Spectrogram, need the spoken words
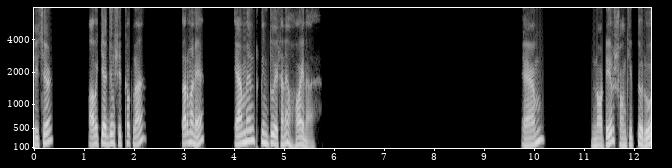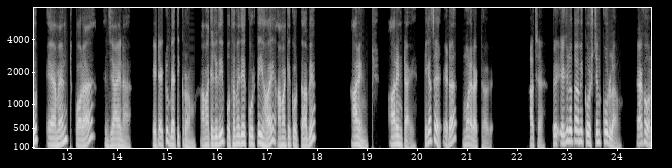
টিচার আমি কি একজন শিক্ষক না? তার মানে অ্যামেন্ট কিন্তু এখানে হয় না। অ্যাম নটের সংক্ষিপ্ত রূপ অ্যামেন্ট করা যায় না। এটা একটু ব্যতিক্রম। আমাকে যদি প্রথমে দিয়ে করতেই হয়, আমাকে করতে হবে আরেন্ট আরেন্ট আই ঠিক আছে? এটা মনে রাখতে হবে। আচ্ছা তো এগুলো তো আমি কোশ্চেন করলাম। এখন,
